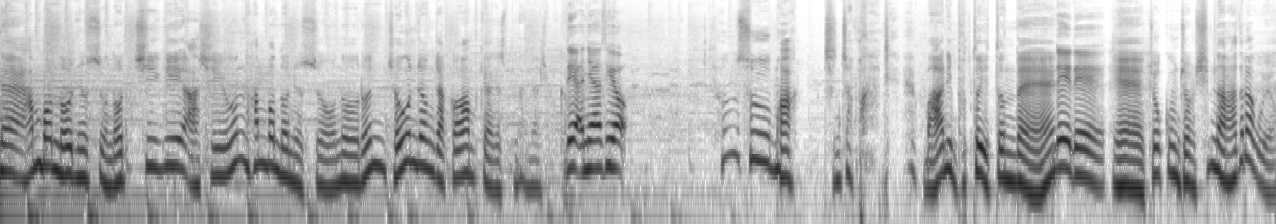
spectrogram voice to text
네, 한 번 더 뉴스 놓치기 아쉬운 한 번 더 뉴스 오늘은 정은정 작가와 함께하겠습니다. 안녕하십니까? 네, 안녕하세요. 현수 막 진짜 많이 많이 붙어 있던데. 네네. 예, 조금 좀 심란하더라고요.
